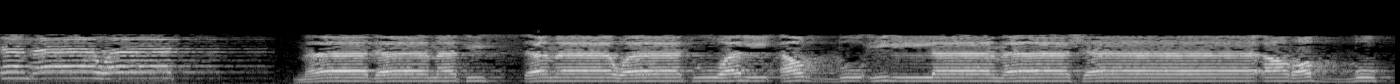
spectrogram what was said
السماوات ما دامت السماوات والأرض إلا ما شاء ربك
